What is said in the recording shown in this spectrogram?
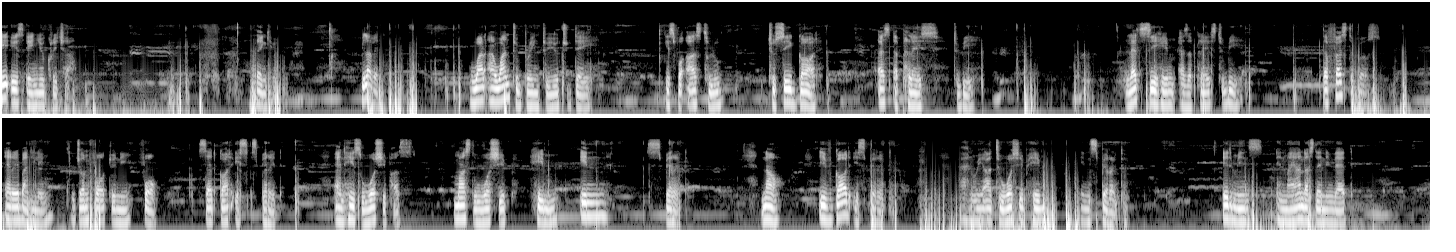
he is a new creature. Thank you. Beloved, what I want to bring to you today is for us to look to see God as a place to be. Let's see Him as a place to be. The first verse, Erebadiling, John 4:24 said God is spirit and his worshippers must worship him in spirit. Now, if God is spirit and we are to worship him in spirit, it means, in my understanding, that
